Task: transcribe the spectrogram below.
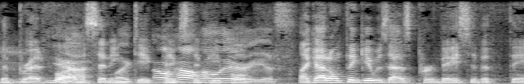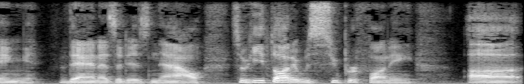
That Brett Favre Yeah, was sending like, dick oh, pics how to people. hilarious. Like I don't think it was as pervasive a thing then as it is now. So he thought it was super funny. Uh,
